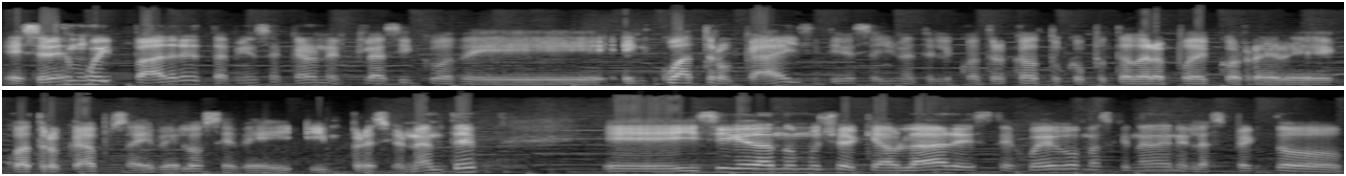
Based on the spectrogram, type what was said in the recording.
Eh, se ve muy padre, también sacaron el clásico de en 4K y si tienes ahí una tele 4K o tu computadora puede correr 4K, eh, pues ahí velo, se ve impresionante. Eh, y sigue dando mucho de qué hablar este juego, más que nada en el aspecto,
